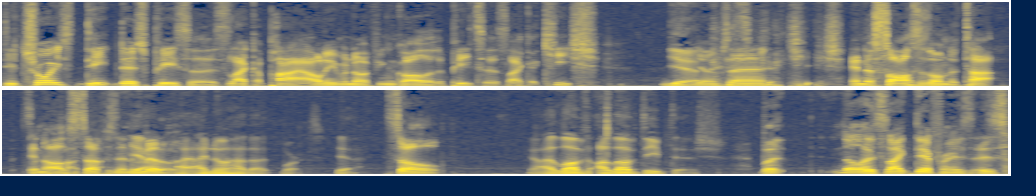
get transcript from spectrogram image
Detroit's deep dish pizza is like a pie. I don't even know if you can call it a pizza. It's like a quiche, Yeah, You know what I'm saying? Quiche. and the sauce is on the top, It's and all the stuff is in the middle. I, I know how that works. Yeah. so, yeah, I love I love deep dish. but no, it's like different. It's, it's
